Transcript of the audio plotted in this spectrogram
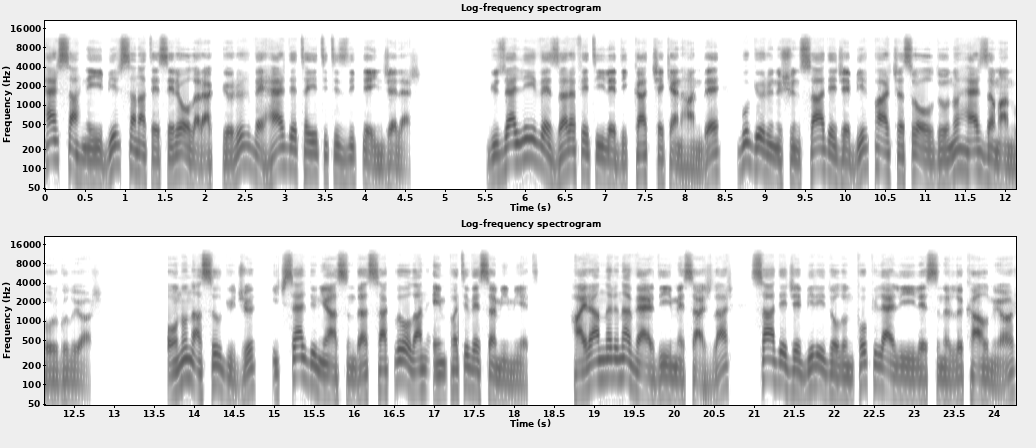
her sahneyi bir sanat eseri olarak görür ve her detayı titizlikle inceler. Güzelliği ve zarafetiyle dikkat çeken Hande, bu görünüşün sadece bir parçası olduğunu her zaman vurguluyor. Onun asıl gücü, içsel dünyasında saklı olan empati ve samimiyet. Hayranlarına verdiği mesajlar, sadece bir idolun popülerliğiyle sınırlı kalmıyor,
